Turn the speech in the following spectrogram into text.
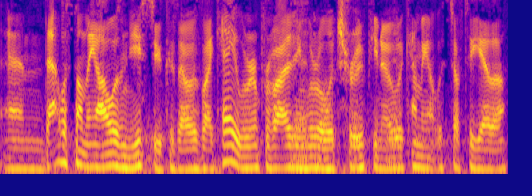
And that was something I wasn't used to because I was like, hey, we're improvising, Yeah, we're all a troupe, you know, yeah. we're coming up with stuff together.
